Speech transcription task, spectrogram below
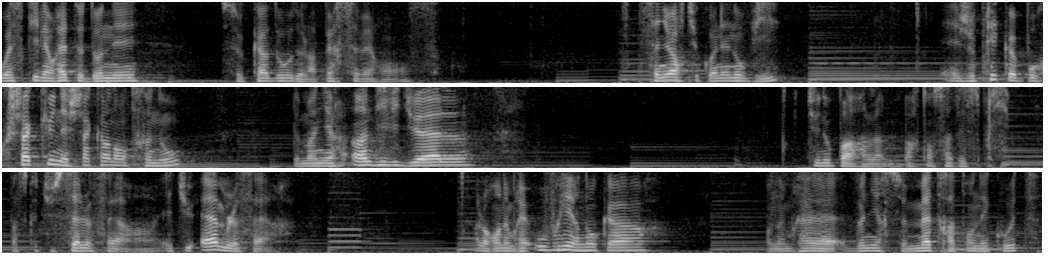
Où est-ce qu'il aimerait te donner ce cadeau de la persévérance. Seigneur, tu connais nos vies, et je prie que pour chacune et chacun d'entre nous, de manière individuelle, tu nous parles par ton Saint-Esprit, parce que tu sais le faire hein, et tu aimes le faire. Alors on aimerait ouvrir nos cœurs, on aimerait venir se mettre à ton écoute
